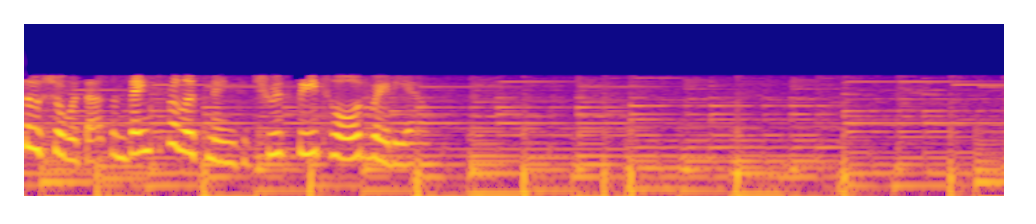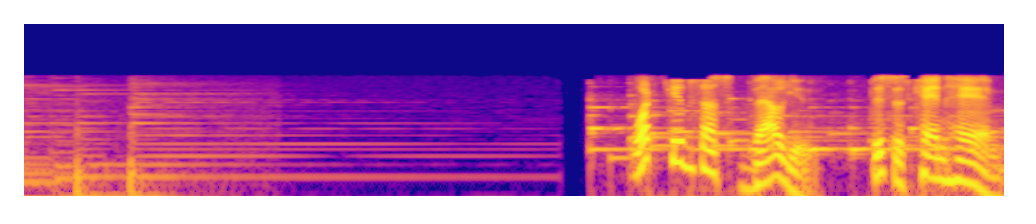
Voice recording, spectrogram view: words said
social with us and thanks for listening to Truth Be Told Radio. What gives us value? This is Ken Ham.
